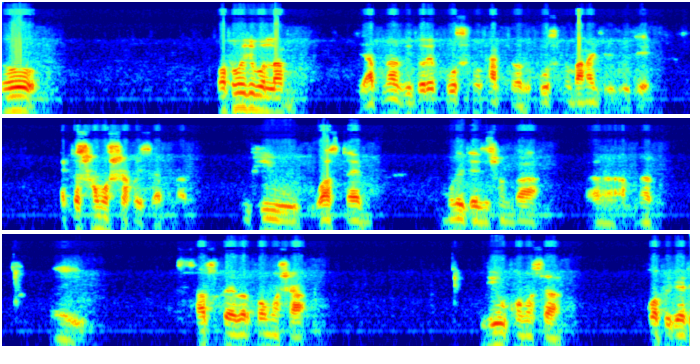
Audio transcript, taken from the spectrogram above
তো প্রথমে যে বললাম যে আপনার ভিতরে প্রশ্ন থাকতে হবে, প্রশ্ন বানাইতে হবে যে একটা সমস্যা হয়েছে আপনার। ভিউ ওয়াচ টাইম মনিটাইজেশন বা আপনার এই সাবস্ক্রাইবার কম ভিউ কম আসা copyright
